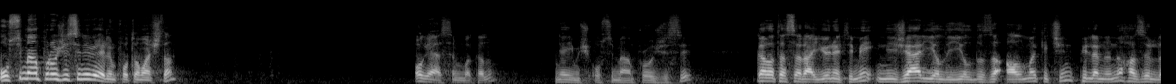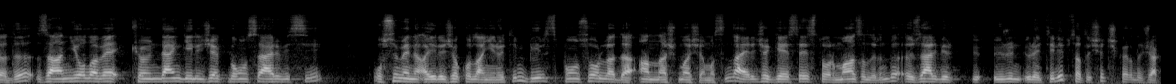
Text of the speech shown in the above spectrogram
Osimhen projesini verelim fotomaçtan. O gelsin bakalım. Neymiş Osimhen projesi? Galatasaray yönetimi Nijeryalı yıldızı almak için planını hazırladı. Zaniola ve Köln'den gelecek bonservisi Osimhen'e ayıracak olan yönetim bir sponsorla da anlaşma aşamasında. Ayrıca GS Store mağazalarında özel bir ürün üretilip satışa çıkarılacak.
